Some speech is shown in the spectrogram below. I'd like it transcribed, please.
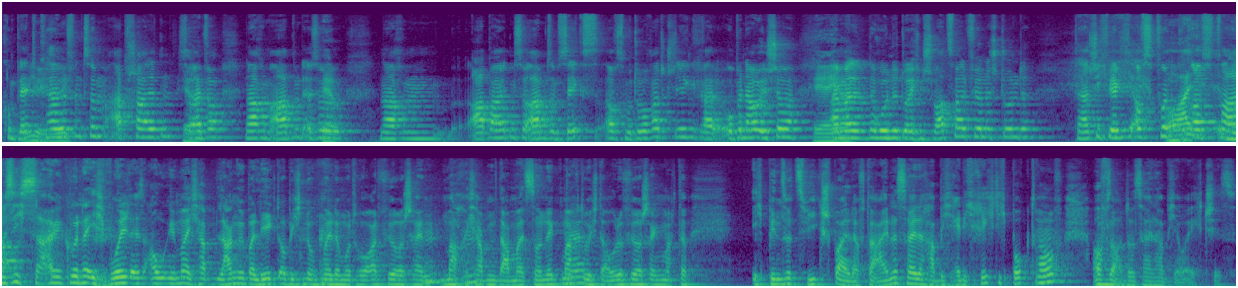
komplett nee, geholfen nee. zum Abschalten. So einfach nach dem Abend, also ja. nach dem Arbeiten, so abends um sechs aufs Motorrad gestiegen. Obenau ist ja, ja einmal eine Runde durch den Schwarzwald für eine Stunde. Da hast du dich wirklich aufs, oh, aufs. Muss ich sagen, Gunnar, ich wollte es auch immer. Ich habe lange überlegt, ob ich nochmal den Motorradführerschein mhm. mache. Ich habe ihn damals noch nicht gemacht, ja. wo ich den Autoführerschein gemacht habe. Ich bin so zwiegespalten. Auf der einen Seite ich, hätte ich richtig Bock drauf, mhm. auf der anderen Seite habe ich auch echt Schiss.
